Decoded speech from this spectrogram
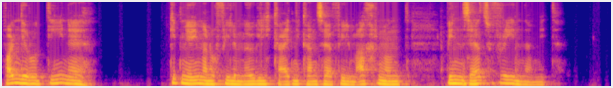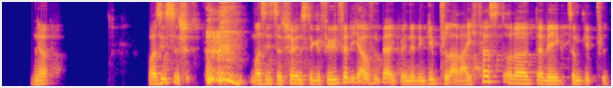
vor allem die Routine gibt mir immer noch viele Möglichkeiten. Ich kann sehr viel machen und bin sehr zufrieden damit. Ja. Was ist, das, was ist das schönste Gefühl für dich auf dem Berg, wenn du den Gipfel erreicht hast oder der Weg zum Gipfel?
